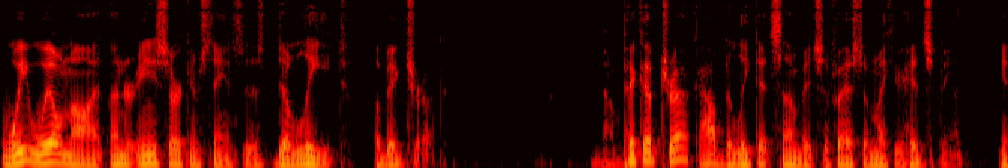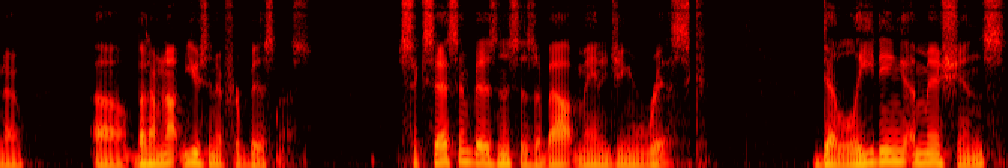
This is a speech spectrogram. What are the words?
We will not, under any circumstances, delete a big truck. Now, pickup truck, I'll delete that some bitch so fast it'll make your head spin. You know, uh, but I'm not using it for business. Success in business is about managing risk. deleting emissions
